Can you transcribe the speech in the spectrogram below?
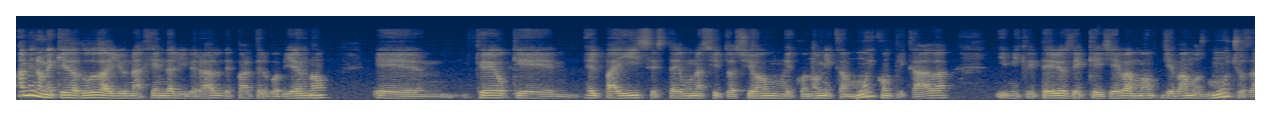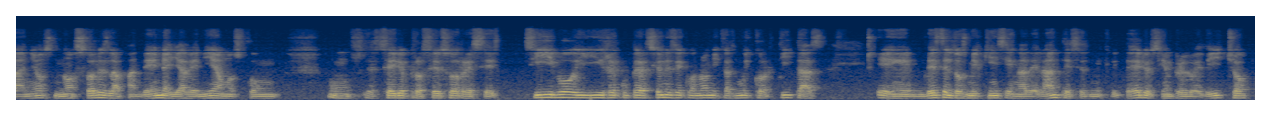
A mí no me queda duda, hay una agenda liberal de parte del gobierno. Eh, creo que el país está en una situación económica muy complicada y mi criterio es de que llevamos, llevamos muchos años, no solo es la pandemia, ya veníamos con un serio proceso recesivo y recuperaciones económicas muy cortitas eh, desde el 2015 en adelante, ese es mi criterio, siempre lo he dicho.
